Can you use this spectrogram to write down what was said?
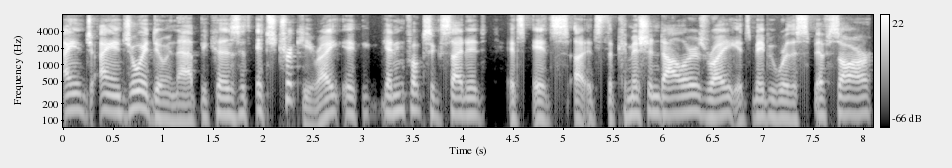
I, I enjoy doing that because it, it's tricky, right? It, getting folks excited it's it's uh, it's the commission dollars, right? It's maybe where the spiffs are,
